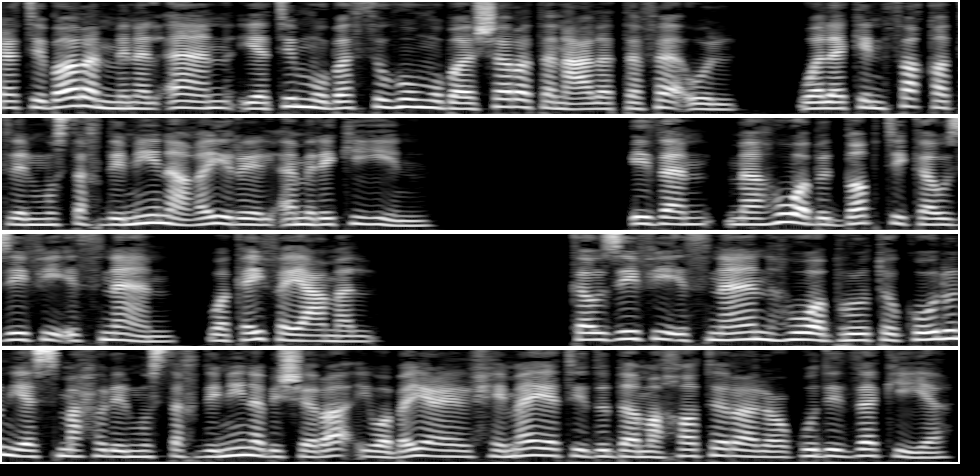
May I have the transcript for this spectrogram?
اعتبارا من الآن يتم بثه مباشرة على التفاؤل، ولكن فقط للمستخدمين غير الأمريكيين. إذا ما هو بالضبط Cozy v اثنان وكيف يعمل؟ Cozy v اثنان هو بروتوكول يسمح للمستخدمين بشراء وبيع الحماية ضد مخاطر العقود الذكية.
